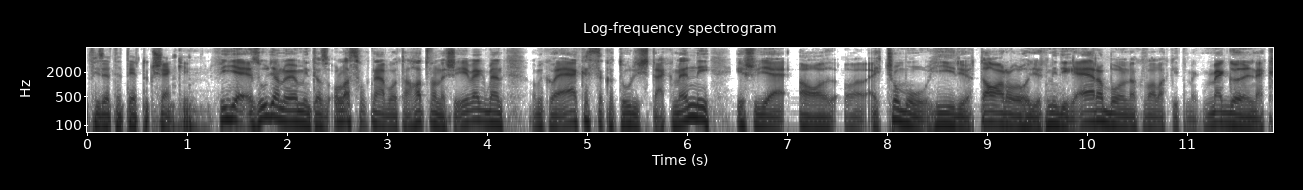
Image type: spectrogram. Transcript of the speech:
fizetett értük senki. Figyelj, ez ugyanolyan, mint az olaszoknál volt a 60-es években, amikor elkezdtek a turisták menni, és ugye a, a, egy csomó hír jött arról, hogy ott mindig elrabolnak valakit, meg megölnek,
